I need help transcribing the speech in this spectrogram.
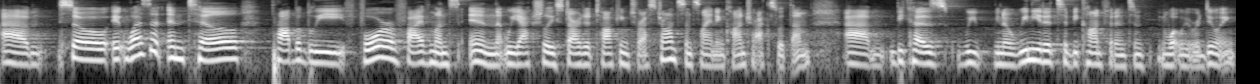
Um, so it wasn't until probably four or five months in that we actually started talking to restaurants and signing contracts with them um, because we you know we needed to be confident in, what we were doing.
